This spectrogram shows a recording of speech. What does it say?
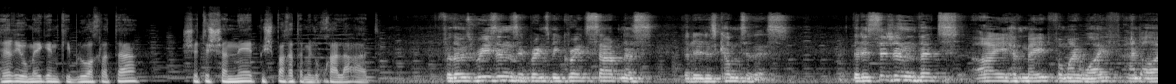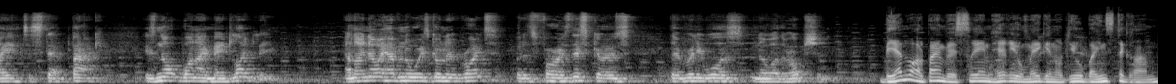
הרי ומייגן קיבלו החלטה שתשנה את משפחת המלוכה לעד. And I know I haven't always gotten it right, but as far as this goes, there really was no other option. בינואר 2020, הרי ומייגן הודיעו באינסטגרם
